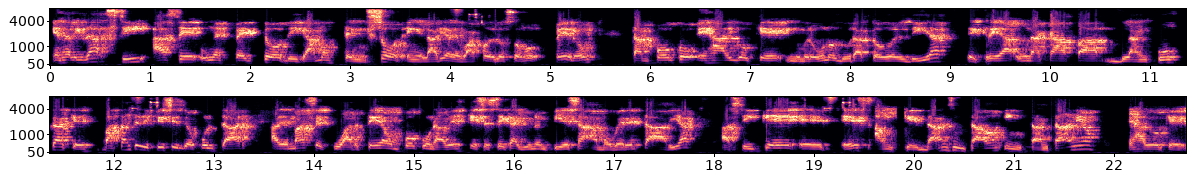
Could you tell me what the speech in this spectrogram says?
En realidad sí hace un efecto, digamos, tensor en el área debajo de los ojos, pero tampoco es algo que, número uno, dura todo el día, te crea una capa blancuzca que es bastante difícil de ocultar, además se cuartea un poco una vez que se seca y uno empieza a mover esta área, así que eh, es, aunque da resultados instantáneos, es algo que,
